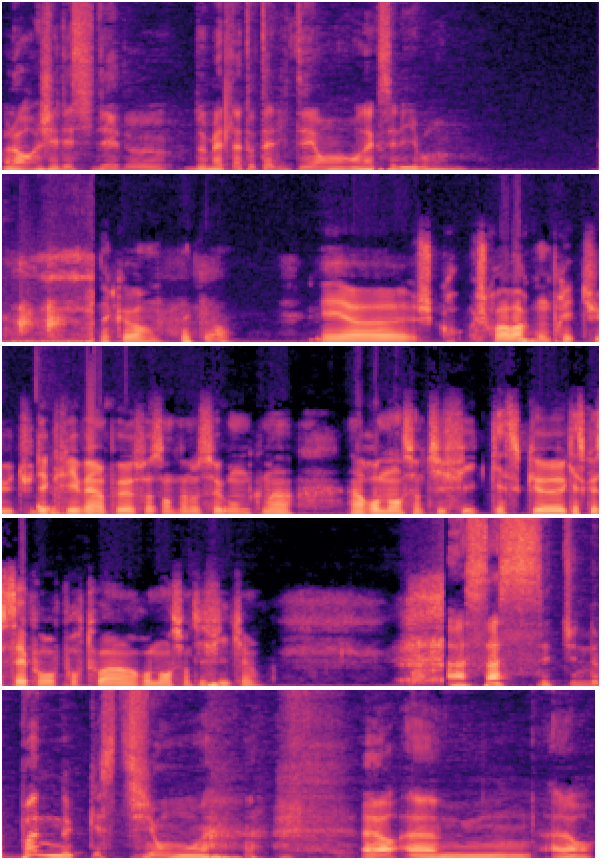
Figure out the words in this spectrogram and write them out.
Alors j'ai décidé de, mettre la totalité en, accès libre. D'accord. D'accord. Et euh, je, crois avoir compris que tu, décrivais un peu 60 nanosecondes comme un, un roman scientifique. Qu'est-ce que qu'est-ce que c'est pour pour toi un roman scientifique? Ah ça c'est une bonne question. alors euh, alors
